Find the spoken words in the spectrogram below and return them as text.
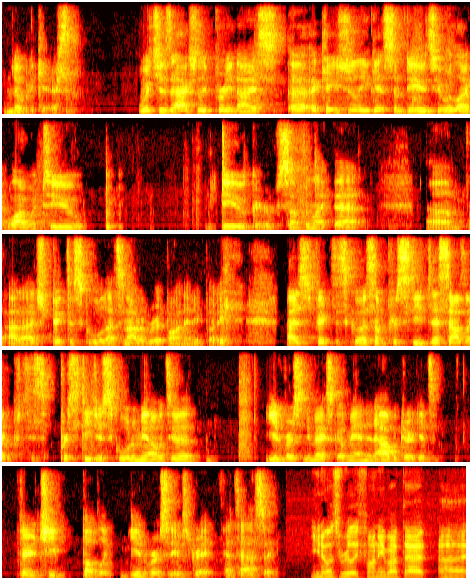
nobody cares. Which is actually pretty nice. Uh, occasionally, you get some dudes who are like, "Well, I went to Duke or something like that." Um, I, I just picked a school. That's not a rip on anybody. I just picked a school. Some prestige. That sounds like a prestigious school to me. I went to a University of New Mexico, man, in Albuquerque. It's a very cheap public university. It was great, fantastic. You know what's really funny about that? Uh,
